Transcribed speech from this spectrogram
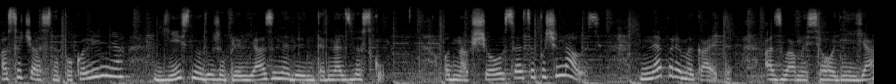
а сучасне покоління дійсно дуже прив'язане до інтернет-зв'язку. Однак що усе це починалось? Не перемикайте! А з вами сьогодні я,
